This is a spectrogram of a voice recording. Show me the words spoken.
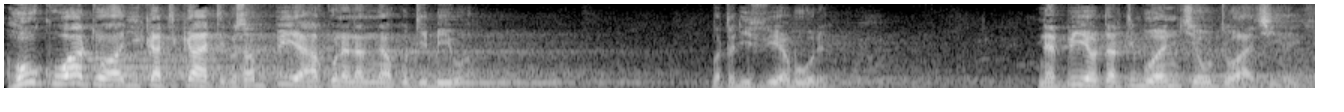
huku watu hawajikatikati kwa sababu pia hakuna namna ya kutibiwa. Watajifia bure. Na pia utaratibu wa nchi hautoachia hivyo.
